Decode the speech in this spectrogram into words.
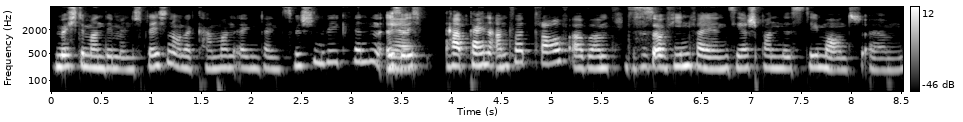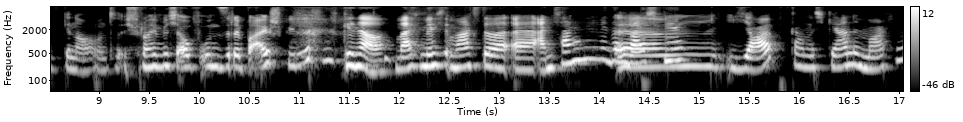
Möchte man dem entsprechen oder kann man irgendeinen Zwischenweg finden? Also ja. ich habe keine Antwort drauf, aber das ist auf jeden Fall ein sehr spannendes Thema und ähm, genau, und ich freue mich auf unsere Beispiele. Genau. Mag, magst du äh, anfangen mit dem Beispiel? Ähm, ja, kann ich gerne machen.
